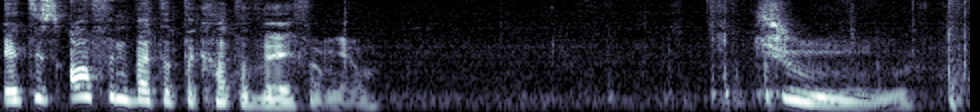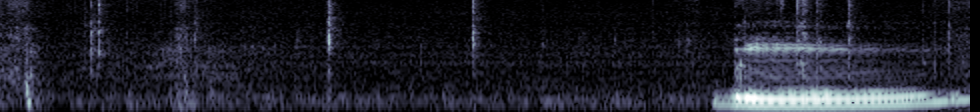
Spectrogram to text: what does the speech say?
It is often better to cut away from you. Choo. Boom.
